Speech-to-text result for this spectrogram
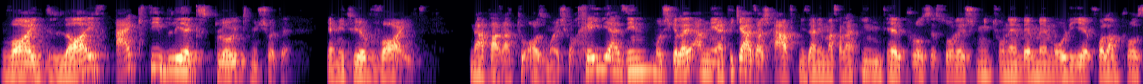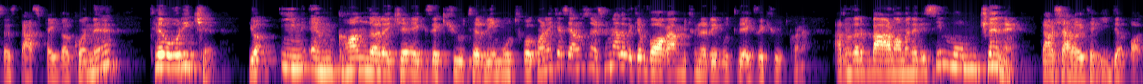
wild life actually exploit می شده یعنی توی wild نه فقط تو آزمایشگاه. خیلی از این مشکل های امنیتی که ازش حرف می‌زنیم مثلا اینتل processor ش می‌تونه به memory فلان process دست پیدا کنه تئوریکه. یا این امکان داره که execute remote بکنه کسی هنوز نشون نداده که واقعا می‌تونه remotely execute کنه. از نظر برنامه نویسی ممکنه در شرایط ایدئال.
